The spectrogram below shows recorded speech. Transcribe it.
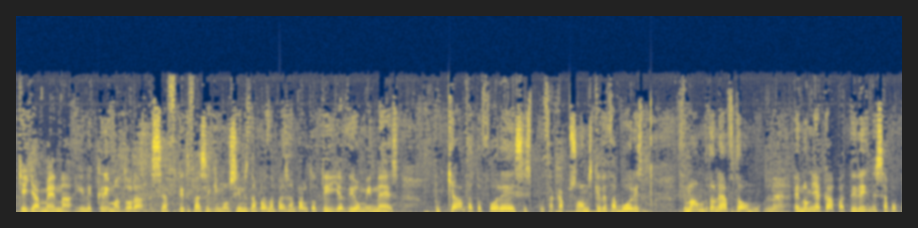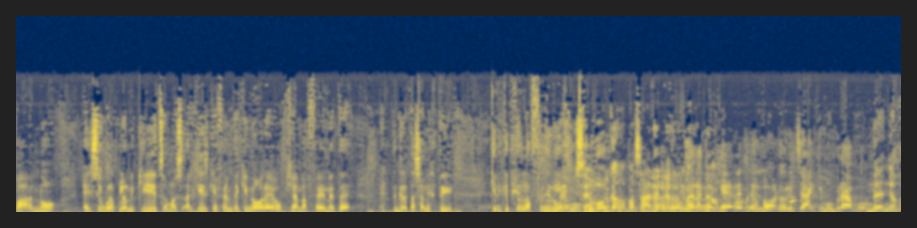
Και για μένα είναι κρίμα τώρα σε αυτή τη φάση εγκυμοσύνης να πας να πάρεις ένα παλτό τι για δύο μήνες. Που κι αν θα το φορέσεις, που θα καψώνεις και δεν θα μπορείς. Θυμάμαι από τον εαυτό μου. Ναι. Ενώ μια κάπα τη ρίχνεις από πάνω, ε, σίγουρα πλέον η κυλίτσα μας αρχίζει και φαίνεται και είναι ωραίο πια να φαίνεται. Ε, την κρατάς ανοιχτή. Και είναι και πιο ελαφρύ ρούχο. Βλέπεις, εγώ κάνω πασαρέλα εδώ πέρα και Το το χαίρεσαι, το φόρεμα. κοριτσάκι μου, μπράβο. Ναι, νιώθω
